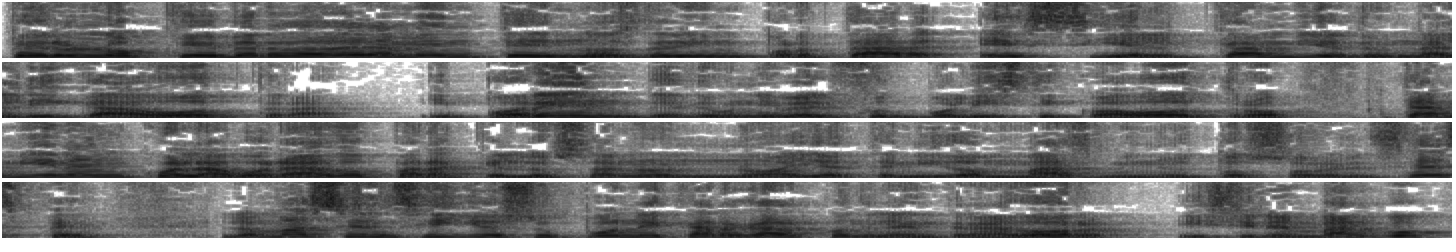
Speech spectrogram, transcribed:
Pero lo que verdaderamente nos debe importar es si el cambio de una liga a otra, y por ende de un nivel futbolístico a otro, también han colaborado para que Lozano no haya tenido más minutos sobre el césped. Lo más sencillo supone cargar con el entrenador, y sin embargo,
